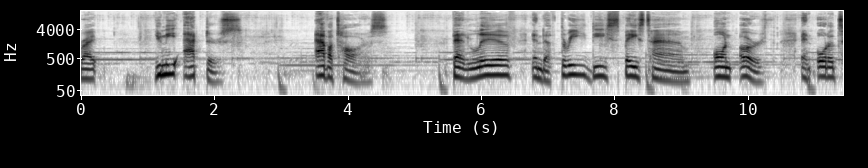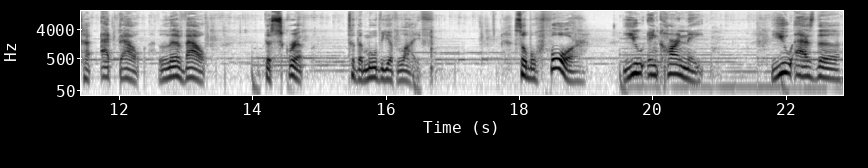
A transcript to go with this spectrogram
right? You need actors, avatars that live in the 3D space time on Earth in order to act out, live out the script to the movie of life. So before you incarnate, you as the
